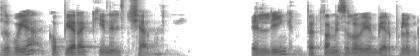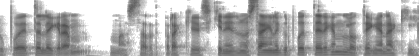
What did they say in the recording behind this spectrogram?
Les voy a copiar aquí en el chat el link, pero también se lo voy a enviar por el grupo de Telegram más tarde para que quienes no están en el grupo de Telegram lo tengan aquí.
